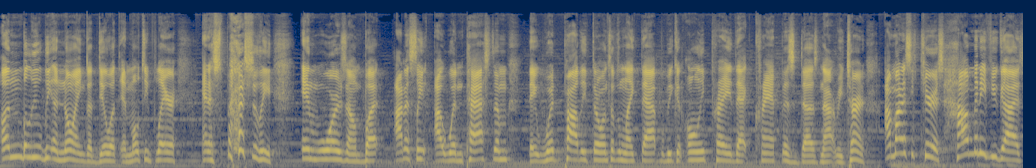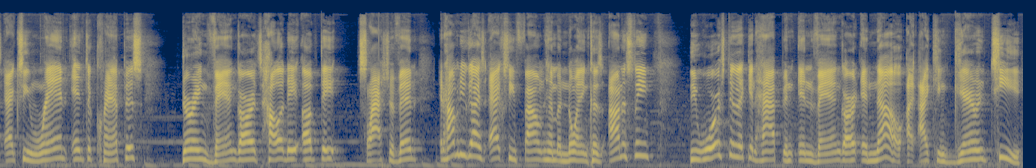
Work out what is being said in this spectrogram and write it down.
unbelievably annoying to deal with in multiplayer and especially in Warzone. But honestly, I wouldn't pass them. They would probably throw in something like that, but we can only pray that Krampus does not return. I'm honestly curious, how many of you guys actually ran into Krampus during Vanguard's holiday update slash event? And how many of you guys actually found him annoying? Because honestly, the worst thing that can happen in Vanguard, and now I, I can guarantee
